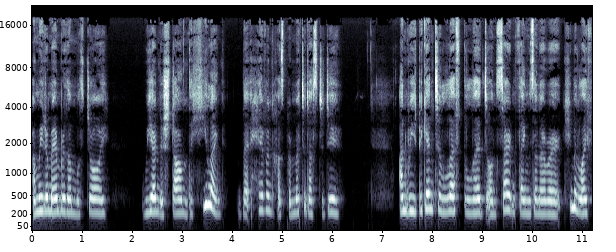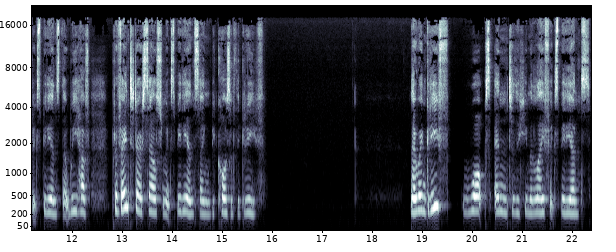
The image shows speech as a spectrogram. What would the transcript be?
and we remember them with joy, we understand the healing that heaven has permitted us to do and we begin to lift the lid on certain things in our human life experience that we have prevented ourselves from experiencing because of the grief. Now, when grief walks into the human life experience,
